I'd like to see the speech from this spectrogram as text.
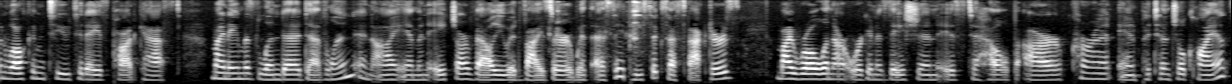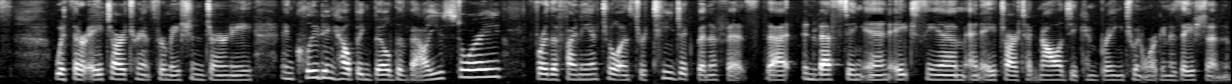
and welcome to today's podcast. My name is Linda Devlin, and I am an HR Value Advisor with SAP SuccessFactors. My role in our organization is to help our current and potential clients with their HR transformation journey, including helping build the value story for the financial and strategic benefits that investing in HCM and HR technology can bring to an organization.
